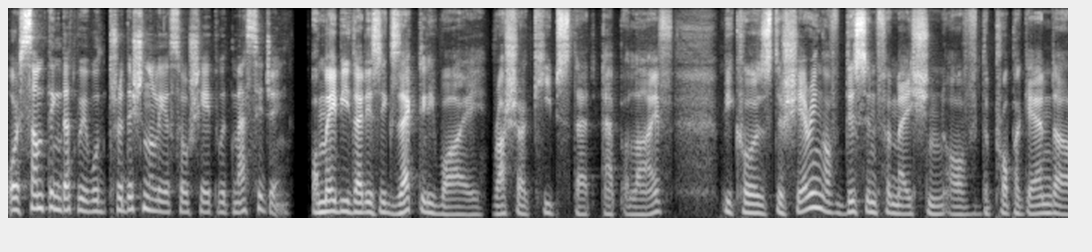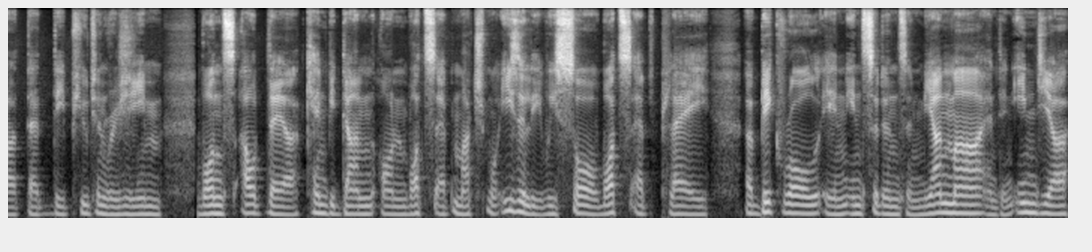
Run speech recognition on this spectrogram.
or something that we would traditionally associate with messaging. Or maybe that is exactly why Russia keeps that app alive, because the sharing of disinformation, of the propaganda that the Putin regime wants out there, can be done on WhatsApp much more easily. We saw WhatsApp play a big role in incidents in Myanmar and in India,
